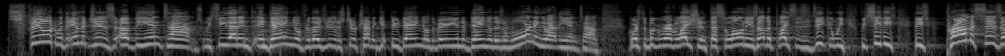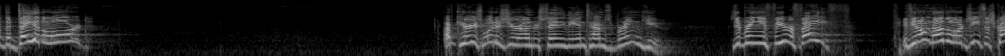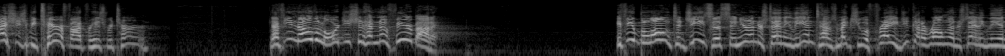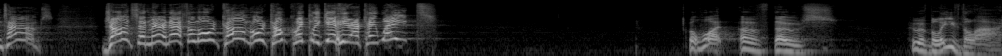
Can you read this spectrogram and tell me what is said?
It's filled with images of the end times. We see that in, in, Daniel. For those of you that are still trying to get through Daniel, the very end of Daniel, there's a warning about the end times. Of course, the book of Revelation, Thessalonians, other places, Ezekiel, we, we see these, these promises of the day of the Lord. I'm curious, what does your understanding of the end times bring you? Does it bring you fear or faith? If you don't know the Lord Jesus Christ, you should be terrified for his return. Now, if you know the Lord, you should have no fear about it. If you belong to Jesus and your understanding of the end times makes you afraid, you've got a wrong understanding of the end times. John said, Maranatha, Lord, come. Lord, come quickly. Get here. I can't wait. But what of those who have believed the lie?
